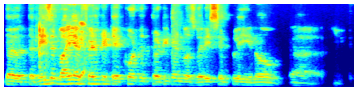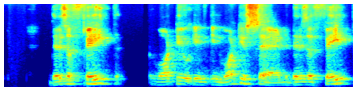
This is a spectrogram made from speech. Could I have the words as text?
the, the reason why I yeah. felt it echoed with 39 was very simply, you know, uh, there is a faith what you in, in what you said there is a faith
